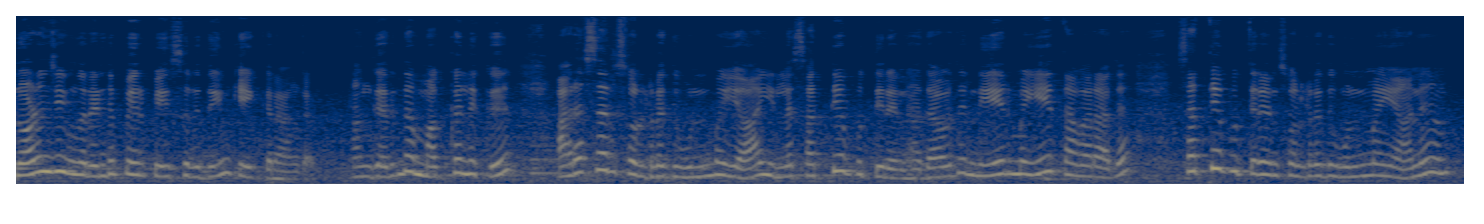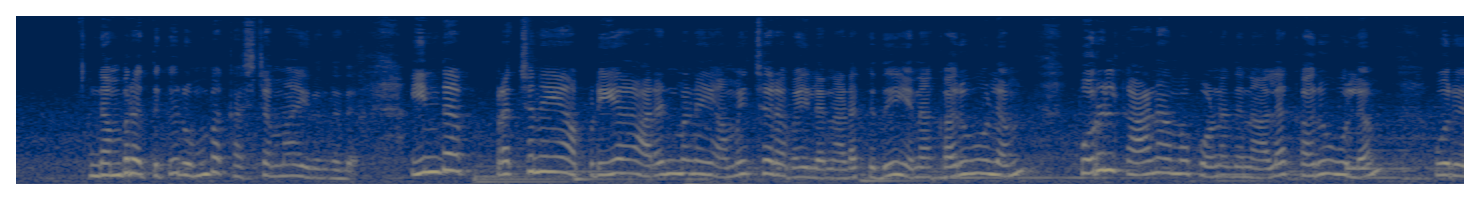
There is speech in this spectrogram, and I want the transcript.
நுழைஞ்சு இவங்க ரெண்டு பேர் பேசுறதையும் கேட்குறாங்க அங்கிருந்த மக்களுக்கு அரசர் சொல்றது உண்மையா இல்ல சத்தியபுத்திரன் அதாவது நேர்மையே தவறாத சத்தியபுத்திரன் சொல்றது உண்மையான்னு நம்புறதுக்கு ரொம்ப கஷ்டமாக இருந்தது. இந்த பிரச்சனையை அப்படியே அரண்மனை அமைச்சரவையில் நடக்குது. ஏன்னா கருவூலம் பொருள் காணாமல் போனதுனால கருவூலம் ஒரு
